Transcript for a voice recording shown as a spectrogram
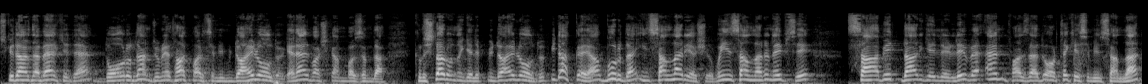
Üsküdar'da belki de doğrudan Cumhuriyet Halk Partisi'nin müdahil olduğu, genel başkan bazında Kılıçdaroğlu'nun gelip müdahil olduğu bir dakika ya burada insanlar yaşıyor. Bu insanların hepsi sabit, dar gelirli ve en fazla da orta kesim insanlar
